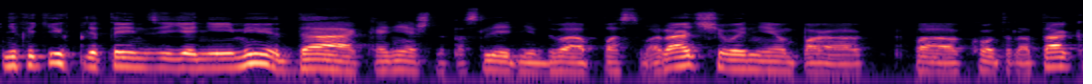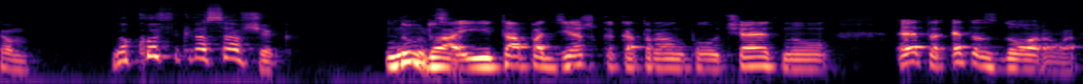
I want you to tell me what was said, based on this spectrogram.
никаких претензий я не имею. Да, конечно, последние два по сворачиваниям, по, по контратакам. Но кофе красавчик. Ну, ну да, и та поддержка, которую он получает, ну, это, это здорово.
